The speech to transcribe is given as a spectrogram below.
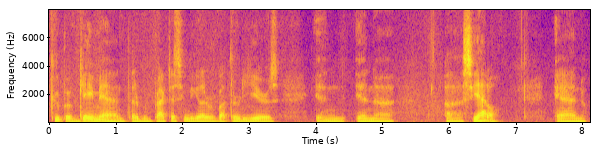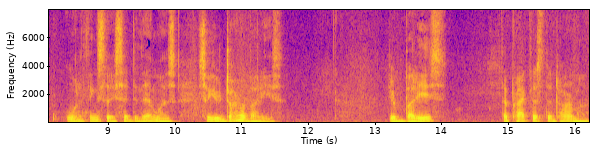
group of gay men that have been practicing together for about 30 years in in uh, uh, Seattle. And one of the things I said to them was, so your Dharma buddies, your buddies that practice the Dharma,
